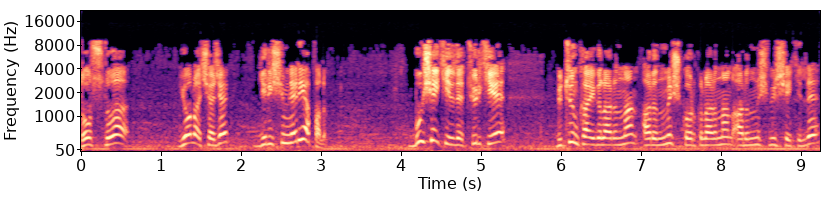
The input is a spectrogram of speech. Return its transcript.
dostluğa yol açacak girişimleri yapalım. Bu şekilde Türkiye bütün kaygılarından arınmış, korkularından arınmış bir şekilde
